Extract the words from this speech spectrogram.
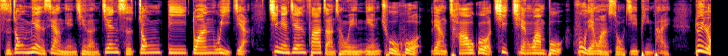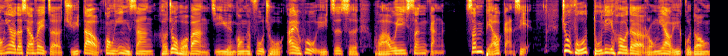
始终面向年轻人，坚持中低端位价。七年间发展成为年出货量超过七千万部互联网手机品牌。对荣耀的消费者、渠道、供应商、合作伙伴及员工的付出、爱护与支持，华为深感深表感谢。祝福独立后的荣耀与股东、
